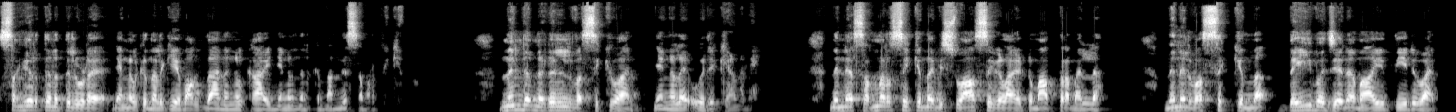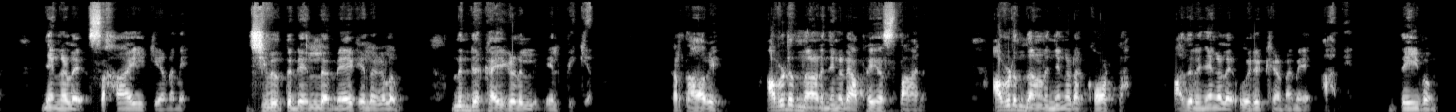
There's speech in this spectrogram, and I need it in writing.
സങ്കീർത്തനത്തിലൂടെ ഞങ്ങൾക്ക് നൽകിയ വാഗ്ദാനങ്ങൾക്കായി ഞങ്ങൾ നിനക്ക് നന്ദി സമർപ്പിക്കുന്നു. നിന്റെ നിഴലിൽ വസിക്കുവാൻ ഞങ്ങളെ ഒരുക്കണമേ. നിന്നെ സന്ദർശിക്കുന്ന വിശ്വാസികളായിട്ട് മാത്രമല്ല നിന്നിൽ വസിക്കുന്ന ദൈവജനമായി തീരുവാൻ ഞങ്ങളെ സഹായിക്കണമേ. ജീവിതത്തിന്റെ എല്ലാ മേഖലകളും നിന്റെ കൈകളിൽ ഏൽപ്പിക്കുന്നു. കർത്താവെ നിന്നാണ് ഞങ്ങളുടെ അഭയസ്ഥാനം. അവിടെ നിന്നാണ് ഞങ്ങളുടെ കോട്ട. അതിന് ഞങ്ങളെ ഒരുക്കണമേ. ആമേൻ. ദൈവം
